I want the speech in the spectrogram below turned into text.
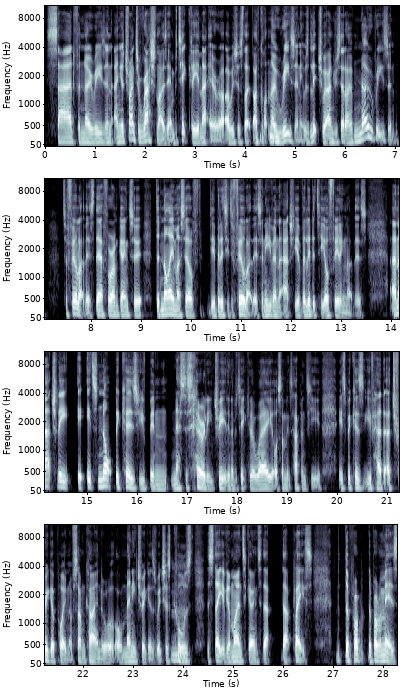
sad for no reason. And you're trying to rationalize it. And particularly in that era i was just like i've got no mm-hmm. reason. It was literally what andrew said. I have no reason to feel like this. Therefore i'm going to deny myself the ability to feel like this and even actually a validity of feeling like this and actually it, it's not because you've been necessarily treated in a particular way or something's happened to you it's because you've had a trigger point of some kind or, or many triggers which has mm. caused the state of your mind to go into that that place. The problem the problem is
